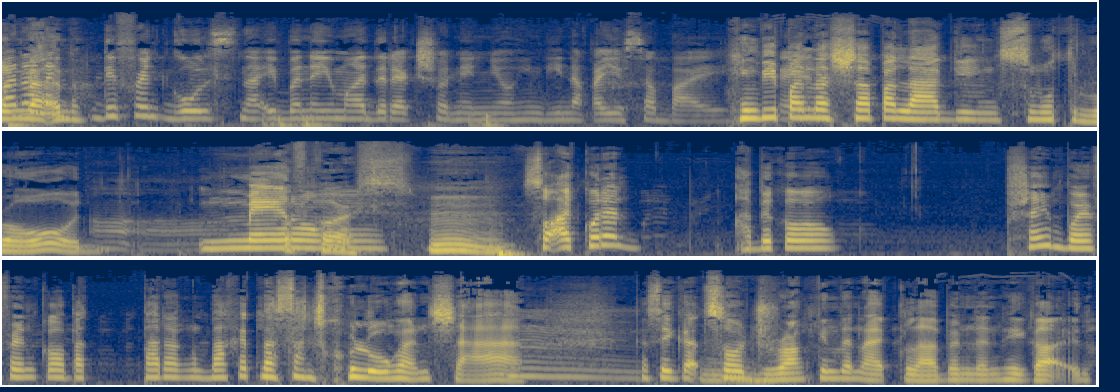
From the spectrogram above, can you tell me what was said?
Parang na, different goals na, iba na yung mga direction ninyo, hindi na kayo sabay. hindi Kaya pala siya palaging smooth road. Of Merong, course. Hmm. So, I couldn't, sabi ko, siya yung boyfriend ko, but parang bakit nasa kulungan siya? Kasi he got so drunk in the nightclub and then he got in-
